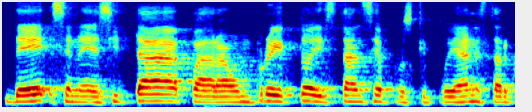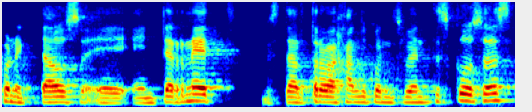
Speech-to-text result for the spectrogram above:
de se necesita para un proyecto a distancia, pues que pudieran estar conectados eh, a internet, estar trabajando con diferentes cosas.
